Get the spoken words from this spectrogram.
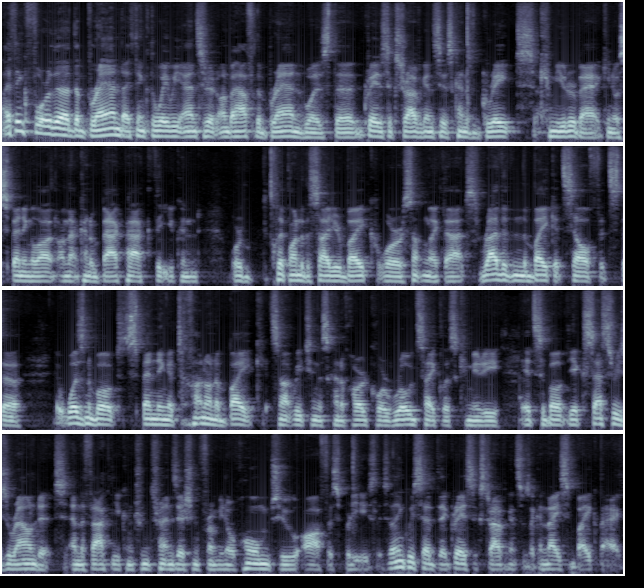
I think for the the brand, I think the way we answered it on behalf of the brand was the greatest extravagance is kind of great commuter bag. You know, spending a lot on that kind of backpack that you can or clip onto the side of your bike or something like that. Rather than the bike itself, it's the it wasn't about spending a ton on a bike. It's not reaching this kind of hardcore road cyclist community. It's about the accessories around it and the fact that you can tr- transition from you know home to office pretty easily. So I think we said the greatest extravagance was like a nice bike bag.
